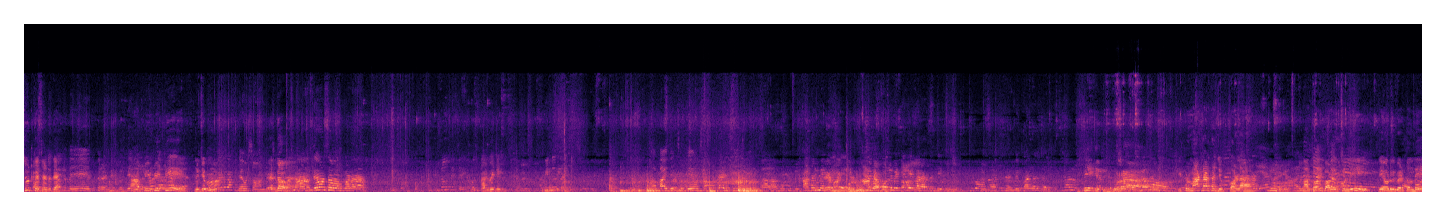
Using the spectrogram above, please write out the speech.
సూట్ కేసు నువ్వు ఎద్దో దేవుడు సామాన్ కూడా. అది పెట్టి. అమ్మాయి తెచ్చి దేవుడు ఇప్పుడు మాట్లాడతా చెప్పుకోవాలా? మా తోడుకోళ్ళు వచ్చింది దేవుడికి పెడుతుంది.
